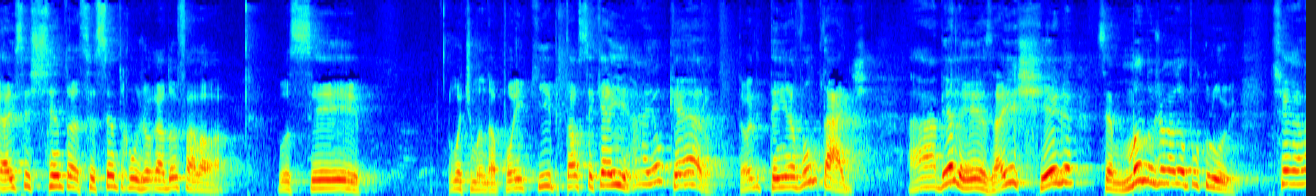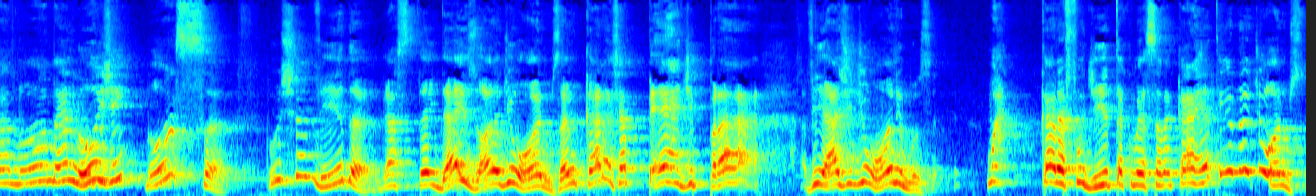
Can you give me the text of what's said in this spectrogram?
aí você senta, você senta com o jogador e fala, ó, você vou te mandar para uma equipe e tal, você quer ir? Ah, eu quero. Então ele tem a vontade. Ah, beleza. Aí chega, você manda o jogador pro clube. Chega lá, não, mas é longe, hein? Nossa, puxa vida, gastei 10 horas de ônibus. Aí o cara já perde pra viagem de ônibus. Mas o cara é fudido, tá começando a carreira, tem que andar de ônibus.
